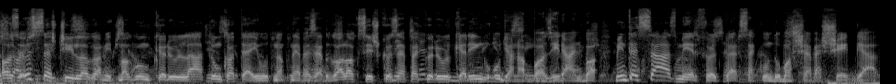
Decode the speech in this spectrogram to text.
Az összes csillag, amit magunk körül látunk, a tejútnak nevezett galaxis közepe körül kering ugyanabba az irányba, mint egy 100 mérföld per szekundumos sebességgel.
